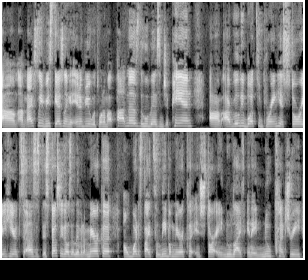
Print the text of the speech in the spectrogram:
Um, I'm actually rescheduling an interview with one of my partners who lives in Japan. Um, I really want to bring his story here to us, especially those that live in America, on what it's like to leave America and start a new life in a new country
